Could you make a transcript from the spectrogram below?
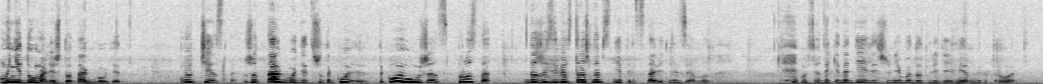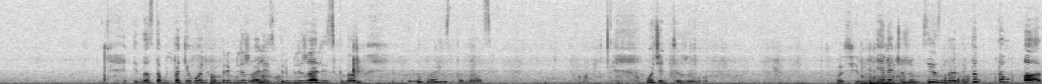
мы не думали, что так будет. Ну, честно, что так будет, что такой, такой ужас. Просто даже себе в страшном сне представить нельзя было. Мы все-таки надеялись, что не будут людей мирных трогать. И нас там потихоньку приближались, приближались к нам и добрались до нас. Очень тяжело. Спасибо. Я хочу, чтобы все знали, там, там ад,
